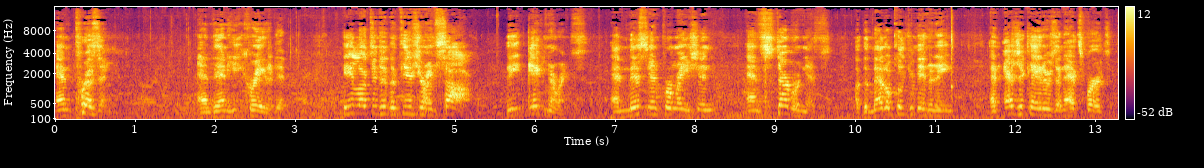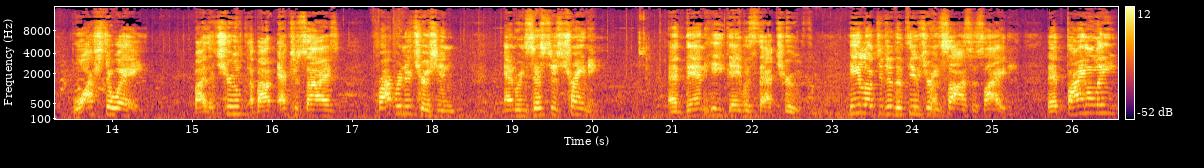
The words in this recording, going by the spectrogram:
and prison. And then he created it. He looked into the future and saw the ignorance and misinformation and stubbornness of the medical community and educators and experts washed away by the truth about exercise, proper nutrition, and resistance training. And then he gave us that truth. He looked into the future and saw a society that finally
